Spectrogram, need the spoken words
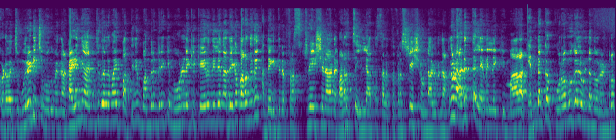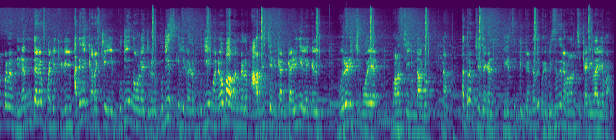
അവിടെ വെച്ച് മുരടിച്ചു പോകുമെന്നാണ്. കഴിഞ്ഞ അഞ്ചു കൊല്ലമായി പത്തിനും പന്ത്രണ്ടിനും മുകളിലേക്ക് കയറുന്നില്ലെന്ന് അദ്ദേഹം പറഞ്ഞത്. അദ്ദേഹത്തിന്റെ ഫ്രസ്ട്രേഷൻ ആണ്. വളർച്ച ഇല്ലാത്ത സ്ഥലത്ത് ഫ്രസ്ട്രേഷൻ ഉണ്ടാകുമെന്നാണ്. അതുകൊണ്ട് അടുത്ത ലെവലിലേക്ക് മാറാൻ എന്തൊക്കെ കുറവുകൾ ഉണ്ടെന്ന് ഒരു എന്റർപ്രണർ നിരന്തരം പഠിക്കുകയും അതിനെ കറക്റ്റ് ചെയ്യും പുതിയ നോളജുകളും പുതിയ സ്കില്ലുകളും പുതിയ മനോഭാവങ്ങളും ആർജിച്ചെടുക്കാൻ കഴിഞ്ഞില്ലെങ്കിൽ മുരടിച്ചു പോയ വളർച്ചയുണ്ടാകും അത്തരം ചിന്തകൾ വികസിപ്പിക്കേണ്ടത് ഒരു ബിസിനസിന്റെ വളർച്ചയ്ക്ക് അനിവാര്യമാണ്.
